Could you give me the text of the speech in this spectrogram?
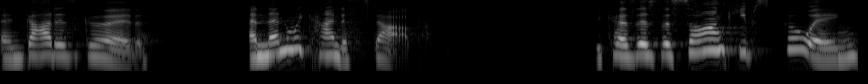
and God is good. And then we kind of stop because as the song keeps going,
